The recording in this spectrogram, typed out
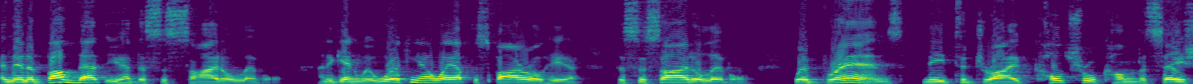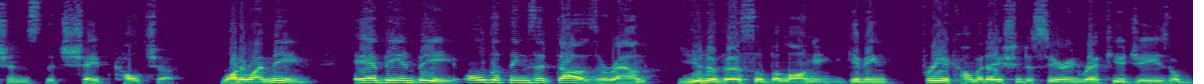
And then above that, you have the societal level. And again, we're working our way up the spiral here, the societal level, where brands need to drive cultural conversations that shape culture. What do I mean? Airbnb, all the things it does around universal belonging, giving free accommodation to Syrian refugees or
